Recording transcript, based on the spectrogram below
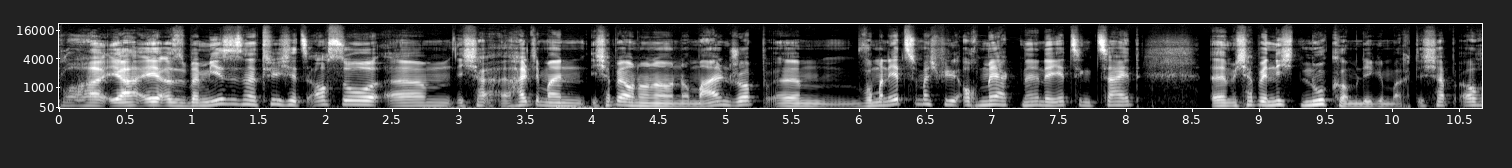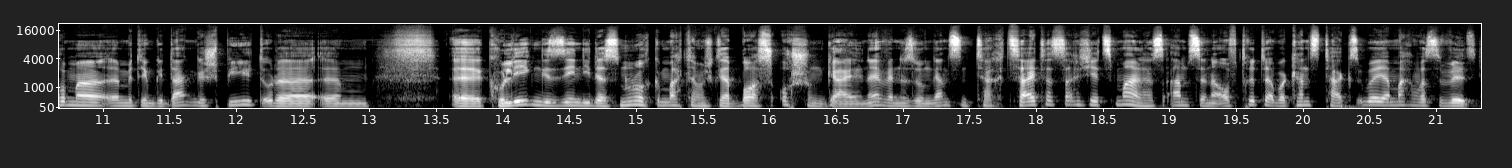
Boah, ja, ey, also bei mir ist es natürlich jetzt auch so, ähm, ich ha- halte meinen, ich habe ja auch noch einen normalen Job, ähm, wo man jetzt zum Beispiel auch merkt, ne, in der jetzigen Zeit, ähm, ich habe ja nicht nur Comedy gemacht. Ich habe auch immer äh, mit dem Gedanken gespielt oder ähm, äh, Kollegen gesehen, die das nur noch gemacht haben. Ich gesagt, boah, ist auch schon geil, ne? Wenn du so einen ganzen Tag Zeit hast, sag ich jetzt mal, hast abends deine Auftritte, aber kannst tagsüber ja machen, was du willst.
